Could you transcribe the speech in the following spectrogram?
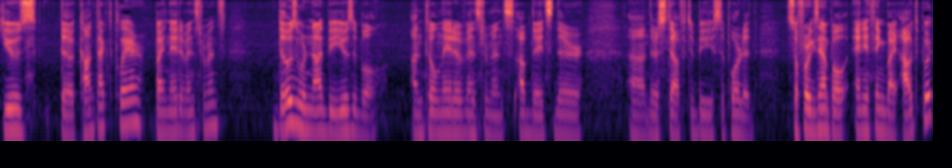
use the Kontakt player by native instruments, those would not be usable until native instruments updates their uh, their stuff to be supported. So, for example, anything by output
